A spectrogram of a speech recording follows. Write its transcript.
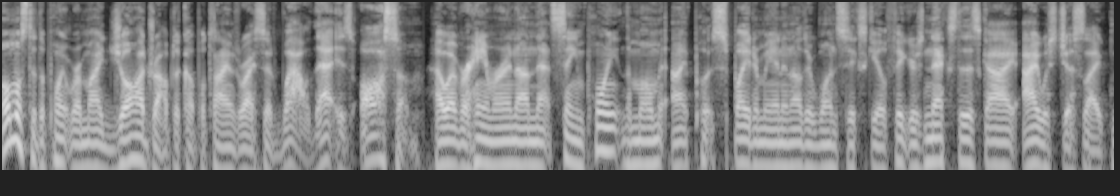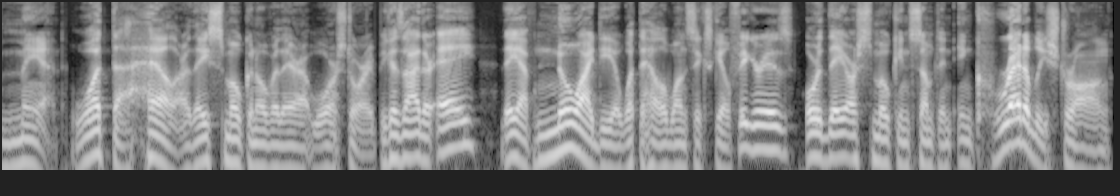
almost to the point where my jaw dropped a couple times where I said, wow, that is awesome. However, hammering on that same point, the moment I put Spider Man and other 1 6 scale figures next to this guy, I was just like, man, what the hell are they smoking over there at War Story? Because either A, they have no idea what the hell a 1 6 scale figure is, or they are smoking something incredibly strong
